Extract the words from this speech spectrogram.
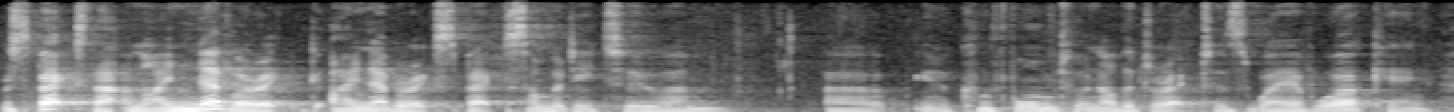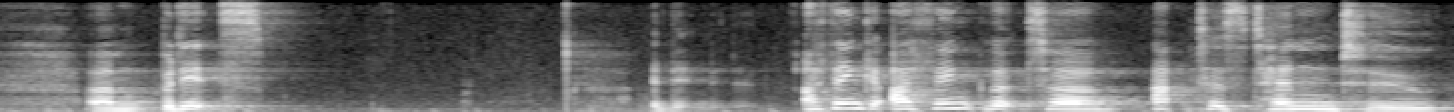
respect that, and I never, I never expect somebody to, um, uh, you know, conform to another director's way of working. Um, but it's, I think, I think that uh, actors tend to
